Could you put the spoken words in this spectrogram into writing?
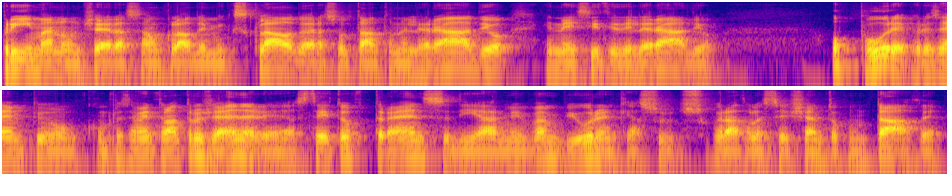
Prima non c'era SoundCloud e Mixcloud, era soltanto nelle radio e nei siti delle radio. Oppure, per esempio, completamente un altro genere, A State of Trance di Armin Van Buren che ha su superato le 600 puntate.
